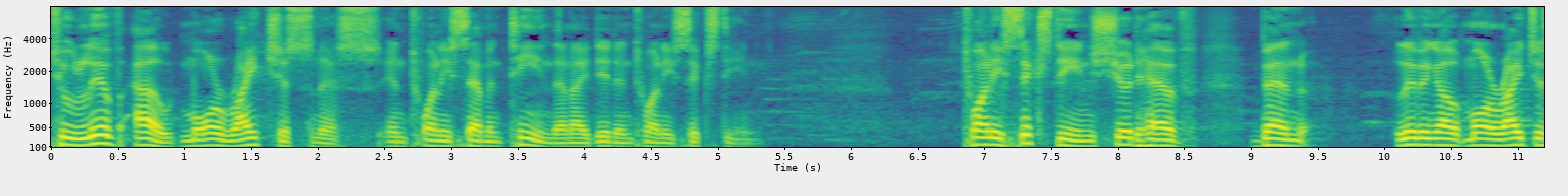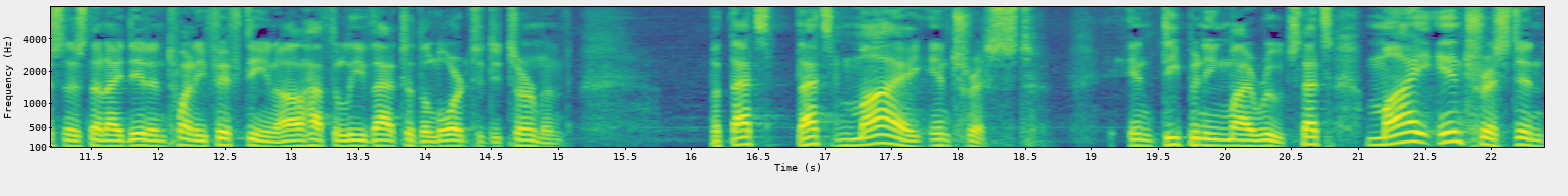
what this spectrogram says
to live out more righteousness in 2017 than I did in 2016. 2016 should have been living out more righteousness than I did in 2015. I'll have to leave that to the Lord to determine. But that's, that's my interest in deepening my roots. That's my interest in,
